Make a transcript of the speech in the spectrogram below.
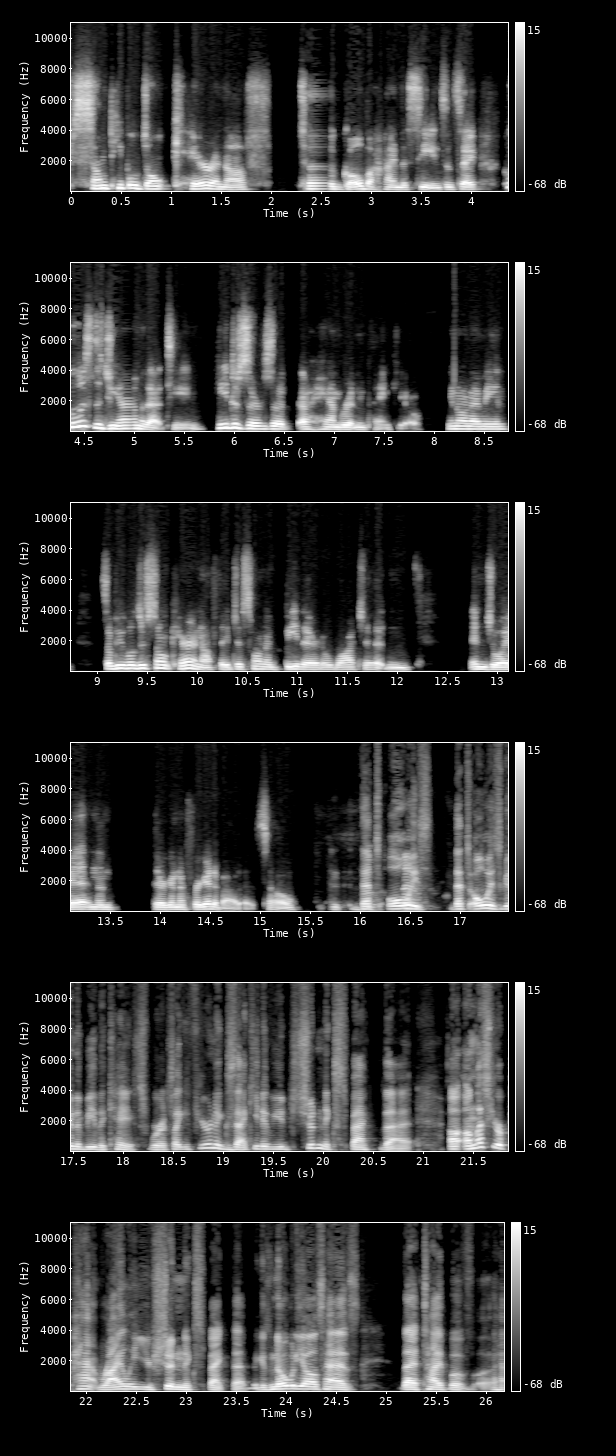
some people don't care enough to go behind the scenes and say, who is the GM of that team? He deserves a, a handwritten thank you. You know what I mean? Some people just don't care enough. They just want to be there to watch it and enjoy it and then they're gonna forget about it. So And that's always that's always going to be the case where it's like if you're an executive you shouldn't expect that uh, unless you're pat riley you shouldn't expect that because nobody else has that type of uh,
